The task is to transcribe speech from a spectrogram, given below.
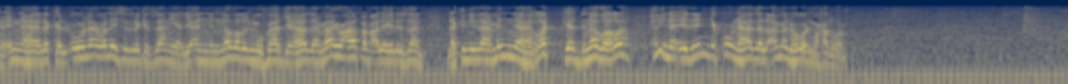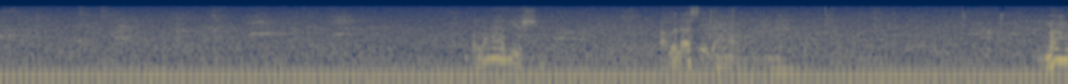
فإنها لك الأولى وليست لك الثانية لأن النظر المفاجئ هذا ما يعاقب عليه الإنسان. لكن إذا منه ركد نظره حينئذ يكون هذا العمل هو المحرم. الأسئلة ما هو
